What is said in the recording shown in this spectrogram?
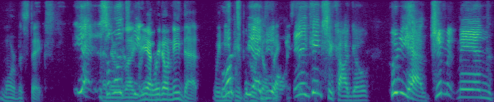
more mistakes. Yeah. So let's like, be, yeah, we don't need that. We need let's people be who don't ideal. make And against Chicago, who do you have? Jim McMahon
